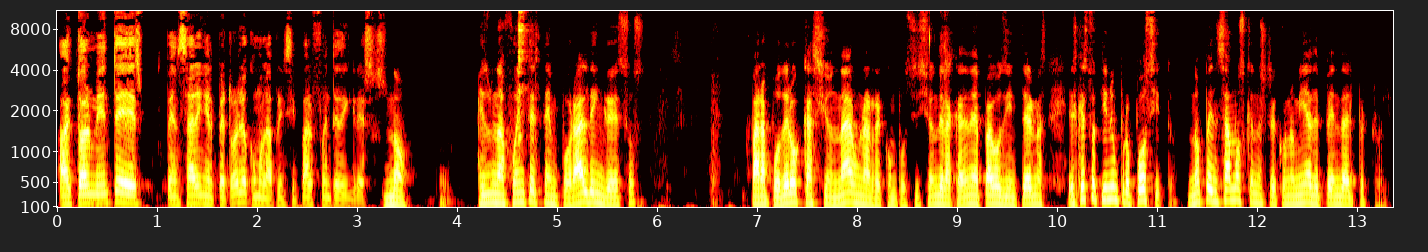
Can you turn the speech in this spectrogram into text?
actualmente es pensar en el petróleo como la principal fuente de ingresos. No, es una fuente temporal de ingresos para poder ocasionar una recomposición de la cadena de pagos internas. Es que esto tiene un propósito. No pensamos que nuestra economía dependa del petróleo.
